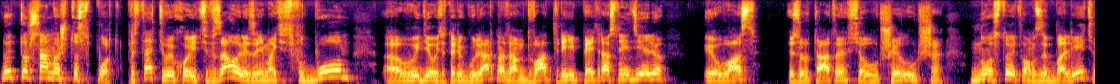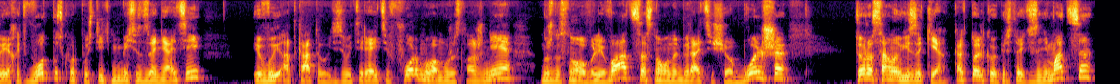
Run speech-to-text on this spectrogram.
Ну, это то же самое, что спорт. Представьте, вы ходите в зал или занимаетесь футболом, а, вы делаете это регулярно, там, 2, 3, 5 раз в неделю, и у вас результаты все лучше и лучше. Но стоит вам заболеть, уехать в отпуск, пропустить месяц занятий, и вы откатываетесь, вы теряете форму, вам уже сложнее, нужно снова вливаться, снова набирать еще больше. То же самое в языке. Как только вы перестаете заниматься,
